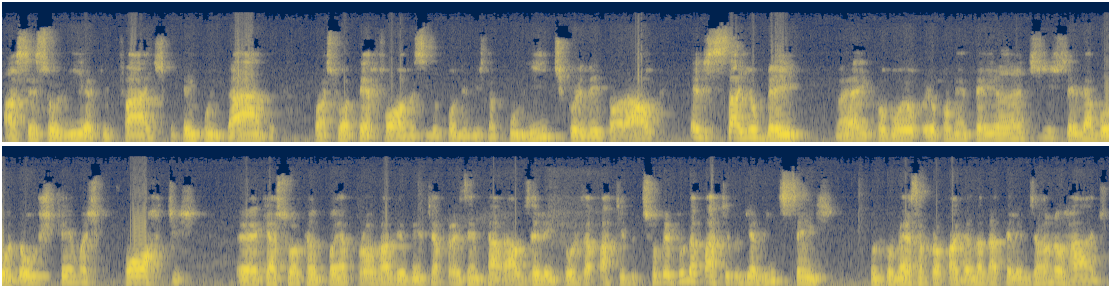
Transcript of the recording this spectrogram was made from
a assessoria que faz, que tem cuidado com a sua performance do ponto de vista político-eleitoral, ele saiu bem. Né? E como eu, eu, comentei antes, ele abordou os temas fortes é, que a sua campanha provavelmente apresentará aos eleitores, a partir, sobretudo a partir do dia 26, quando começa a propaganda na televisão no rádio.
